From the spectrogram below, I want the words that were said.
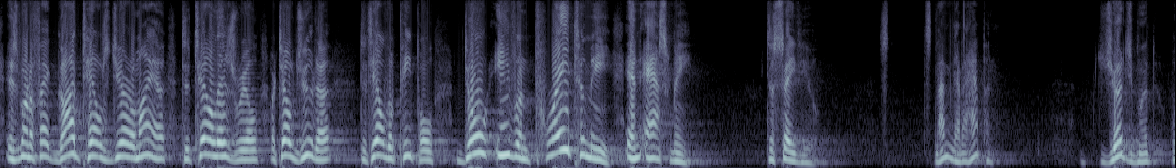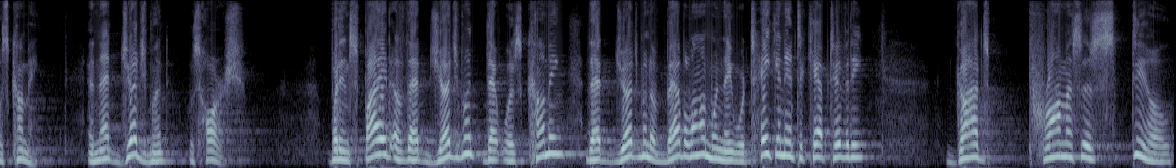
As a matter of fact, God tells Jeremiah to tell Israel, or tell Judah, to tell the people, don't even pray to me and ask me to save you. It's not going to happen. Judgment was coming, and that judgment was harsh. But in spite of that judgment that was coming, that judgment of Babylon when they were taken into captivity, God's promises still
